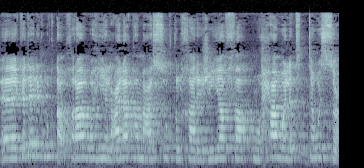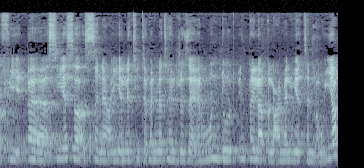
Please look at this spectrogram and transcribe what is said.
آه، كذلك نقطة أخرى وهي العلاقة مع السوق الخارجية فمحاولة التوسع في السياسة آه، الصناعية التي تبنتها الجزائر منذ انطلاق العملية التنموية.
